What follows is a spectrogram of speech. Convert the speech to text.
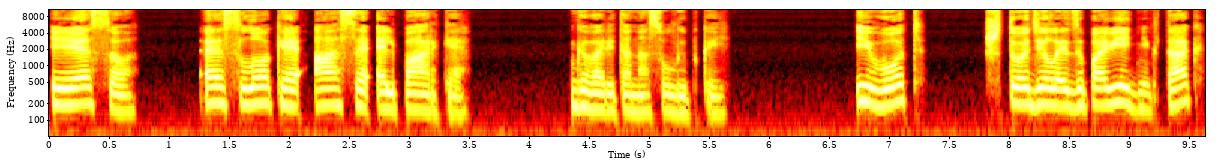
«Иэсо, эс локе асе эль парке», — говорит она с улыбкой. «И вот, что делает заповедник, так?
